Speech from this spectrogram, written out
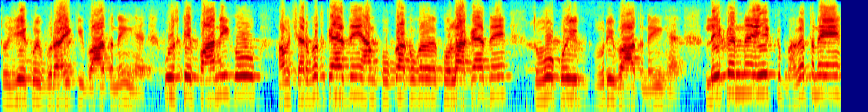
तो ये कोई बुराई की बात नहीं है। उसके पानी को हम शरबत कह दें, हम कोका कोला कह दें तो वो कोई बुरी बात नहीं है। लेकिन एक भगत ने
